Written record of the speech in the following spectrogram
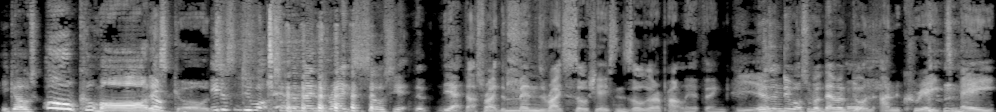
He goes, "Oh, come on, it's good." He doesn't do what some of the men's rights associate. The, yeah, that's right. The men's rights associations; those are apparently a thing. He doesn't do what some of them have done and create a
